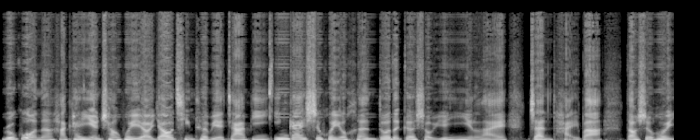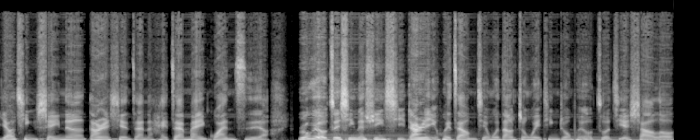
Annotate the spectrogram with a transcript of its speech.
如果呢他开演唱会要邀请特别嘉宾，应该是会有很多的歌手愿意来站台吧？到时候会邀请谁呢？当然现在呢还在卖关子啊。如果有最新的讯息，当然也会在我们节目当中为听众朋友做介绍喽。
